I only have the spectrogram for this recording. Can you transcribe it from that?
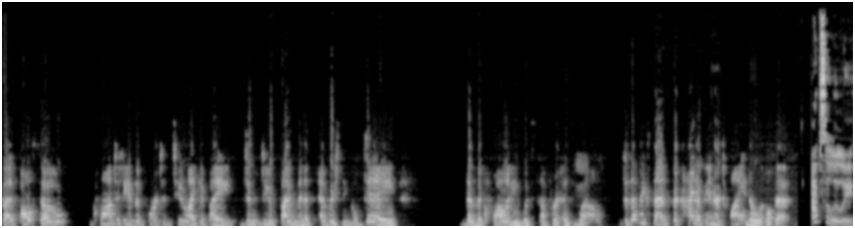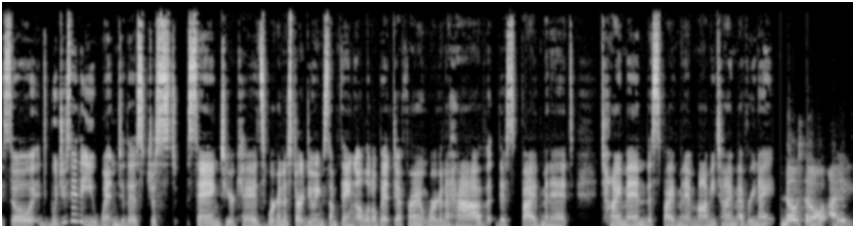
but also quantity is important too. Like if I didn't do five minutes every single day, then the quality would suffer as mm-hmm. well. Does that make sense? They're kind of intertwined a little bit. Absolutely. So, would you say that you went into this just saying to your kids, we're going to start doing something a little bit different? We're going to have this five minute time in, this five minute mommy time every night? No. So, I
